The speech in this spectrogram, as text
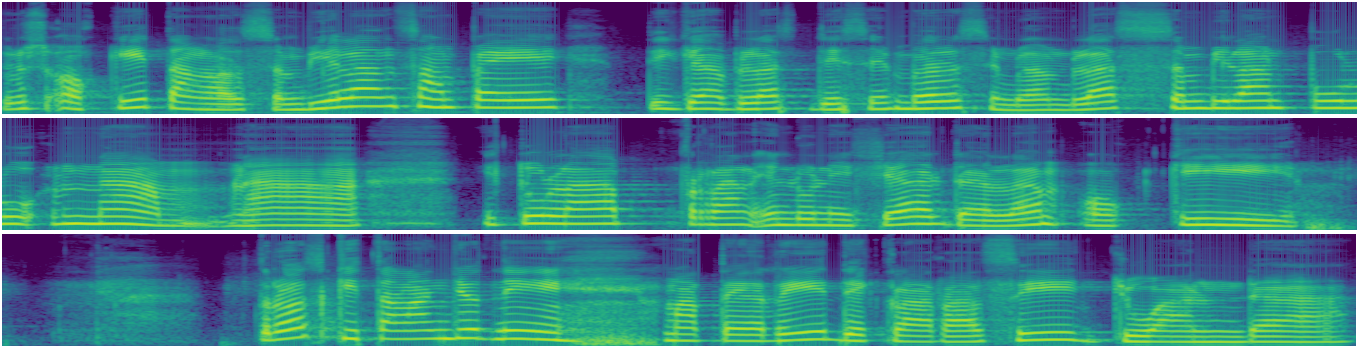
terus Oki tanggal 9 sampai 13 Desember 1996 nah itulah peran Indonesia dalam Oki. Terus kita lanjut nih materi deklarasi Juanda.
